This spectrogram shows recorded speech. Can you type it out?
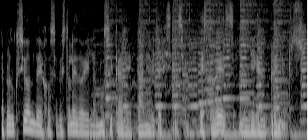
la producción de José Luis Toledo y la música de Tania Villavicencio. Esto es Legal Premiers.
